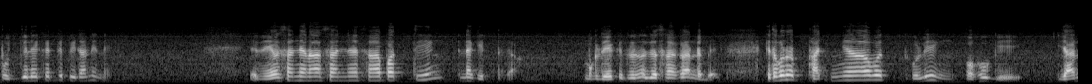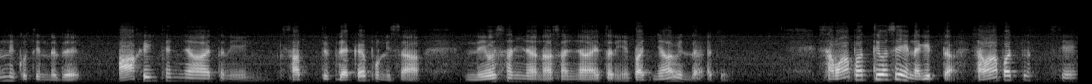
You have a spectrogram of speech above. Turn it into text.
පුජ්‍යලයකට පිටන්නේ නැහැ. නේව සංඥා සංඥා සමාපත්තියෙන් නැගිට්ටා. මොකද ඒක තුල දර්ශන කරන්න බෑ. එතකොට ප්‍රඥාව තුලින් ඔහුගේ යන්නේ කොතෙන්ද? ආකින්චඤ්ඤායතනෙන් සත්‍ය දැකපු නිසා නේව සංඥා නාසඤ්ඤායතනෙ ප්‍රඥාවෙන් දකින්න. සමාපත්තිය වශයෙන් නැගිට්ටා. සමාපත්තිය වශයෙන්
